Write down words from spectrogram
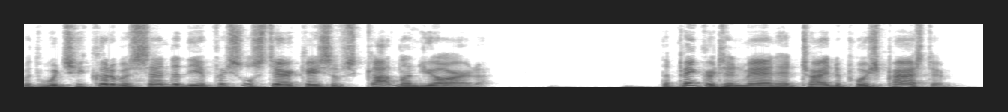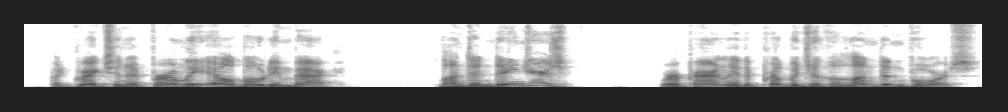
with which he could have ascended the official staircase of Scotland Yard. The Pinkerton man had tried to push past him, but Gregson had firmly elbowed him back. London dangers were apparently the privilege of the London force.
